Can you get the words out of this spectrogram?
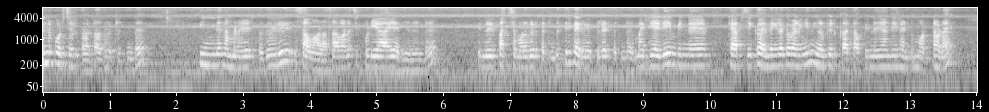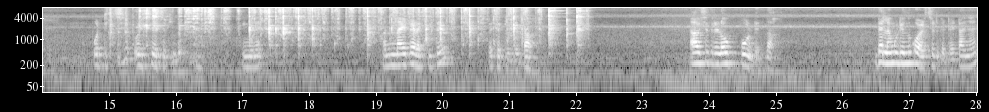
തന്നെ പൊടിച്ചെടുക്കാം കേട്ടോ അത് ഇട്ടിട്ടുണ്ട്. പിന്നെ നമ്മൾ എടുത്തത് ഒരു സവാള. സവാള ചിപ്പൊടിയായി അരിഞ്ഞിട്ടുണ്ട്. പിന്നെ ഒരു പച്ചമുളക് എടുത്തിട്ടുണ്ട് ഇത്തിരി കറിവേപ്പില എടുത്തിട്ടുണ്ട് മല്ലിയലയും പിന്നെ ക്യാപ്സിക്കോ എന്തെങ്കിലുമൊക്കെ വേണമെങ്കിൽ നിങ്ങൾക്ക് എടുക്കാം കേട്ടോ പിന്നെ ഞാൻ എന്തെങ്കിലും രണ്ട് മുട്ട അവിടെ പൊട്ടിച്ച് ഒഴിച്ച് വെച്ചിട്ടുണ്ട്. ഇങ്ങനെ നന്നായിട്ട് ഇളക്കിയിട്ട് വെച്ചിട്ടുണ്ട് കേട്ടോ ആവശ്യത്തിനുള്ള ഉപ്പും ഉണ്ട് ഇതാ ഇതെല്ലാം കൂടി ഒന്ന് കുഴച്ചെടുക്കട്ടെ കേട്ടോ ഞാൻ.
